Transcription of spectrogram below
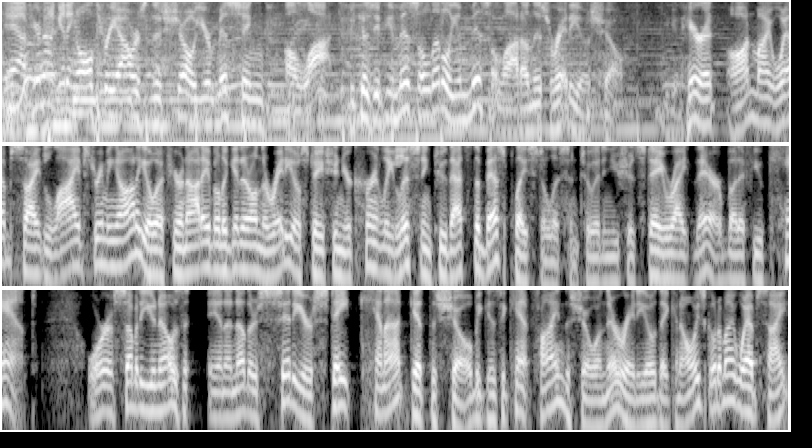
Yeah, if you're not getting all three hours of this show, you're missing a lot. Because if you miss a little, you miss a lot on this radio show. Hear it on my website, live streaming audio. If you're not able to get it on the radio station you're currently listening to, that's the best place to listen to it, and you should stay right there. But if you can't, or if somebody you know is in another city or state cannot get the show because they can't find the show on their radio, they can always go to my website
